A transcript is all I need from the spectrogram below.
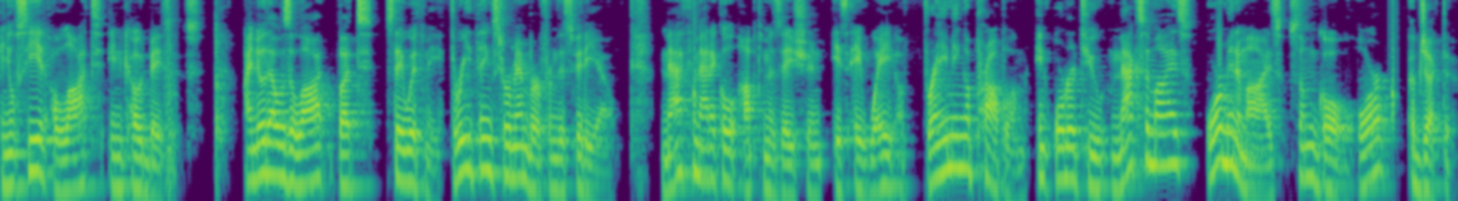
and you'll see it a lot in code bases. I know that was a lot, but stay with me. Three things to remember from this video. Mathematical optimization is a way of framing a problem in order to maximize or minimize some goal or objective.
